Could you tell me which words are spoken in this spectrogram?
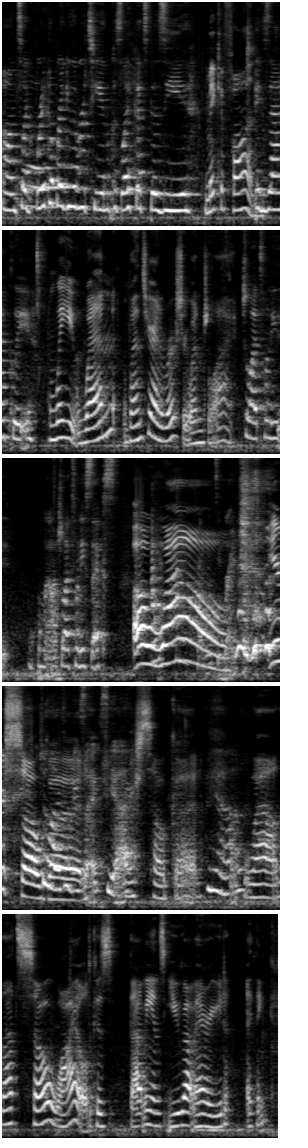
um, to like break up regular routine because life gets busy Make it fun. exactly Wait, when? When's your anniversary? When? July? july 20 oh my god july 26th Oh I- wow! You're so good. 26th yeah You're so good. yeah Wow, that's so wild because that means you got married, I think,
